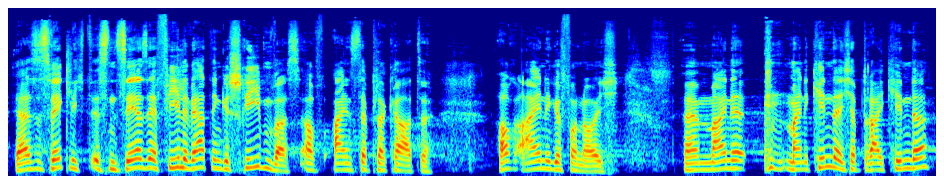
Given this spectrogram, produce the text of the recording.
Ja, es ist wirklich, es sind sehr, sehr viele. Wer hat denn geschrieben was auf eins der Plakate? Auch einige von euch. Äh, meine, meine Kinder, ich habe drei Kinder,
